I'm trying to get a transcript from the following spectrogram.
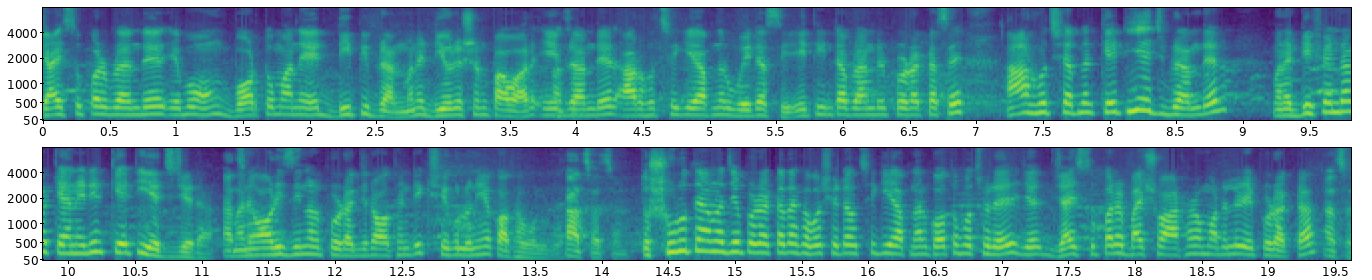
জাই সুপার ব্র্যান্ডের এবং বর্তমানে ডিপি ব্র্যান্ড মানে ডিউরেশন পাওয়ার এই আচ্ছা। ব্র্যান্ডের আর হচ্ছে কি আপনার ওয়েডাসি এই তিনটা ব্র্যান্ডের প্রোডাক্ট আছে। আর হচ্ছে আপনার কেটিএইচ ব্র্যান্ডের মানে ডিফেন্ডার ক্যানেডির কেটিএইচ যেটা মানে অরিজিনাল প্রোডাক্ট যেটা অথেন্টিক সেগুলো নিয়ে কথা বলব। আচ্ছা আচ্ছা। তো শুরুতে আমরা যে প্রোডাক্টটা দেখাবো সেটা হচ্ছে গিয়ে আপনার গত বছরে যে জাই সুপারের বাইশশো আঠারো মডেলের এই প্রোডাক্টটা আচ্ছা।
